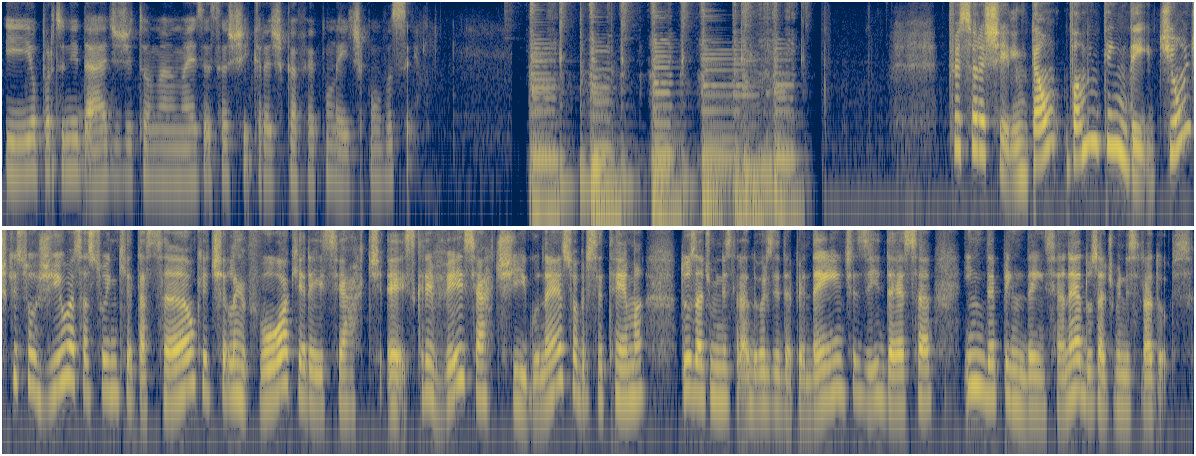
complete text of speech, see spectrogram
e oportunidade de tomar mais essa xícara de café com leite com você. Professora Sheila, então vamos entender de onde que surgiu essa sua inquietação que te levou a querer esse é, escrever esse artigo, né, sobre esse tema dos administradores independentes e dessa independência, né, dos administradores.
